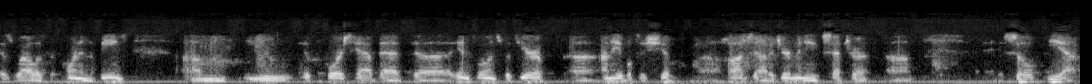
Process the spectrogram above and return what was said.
as, well as the corn and the beans. Um, you, of course, have that uh, influence with Europe, uh, unable to ship uh, hogs out of Germany, etc. Um, so, yeah,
